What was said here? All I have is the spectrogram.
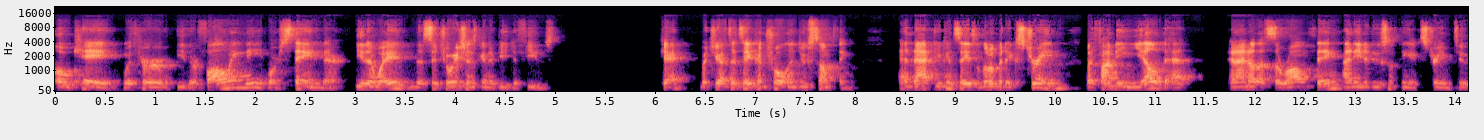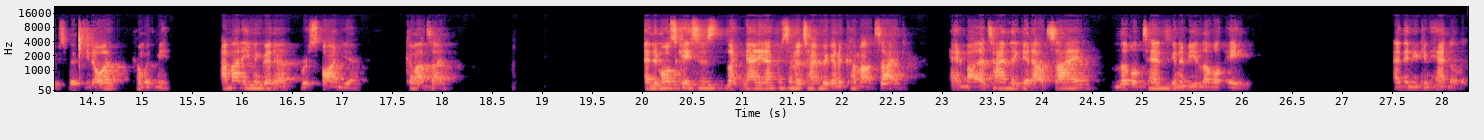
okay with her either following me or staying there. Either way, the situation is going to be diffused. Okay? But you have to take control and do something. And that you can say is a little bit extreme, but if I'm being yelled at and I know that's the wrong thing, I need to do something extreme too. So, you know what? Come with me. I'm not even going to respond yet. Come outside. And in most cases, like 99% of the time, they're going to come outside. And by the time they get outside, level 10 is going to be level 8. And then you can handle it.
